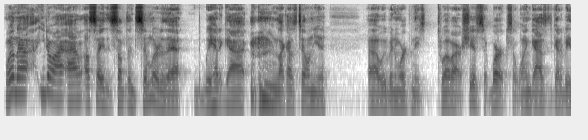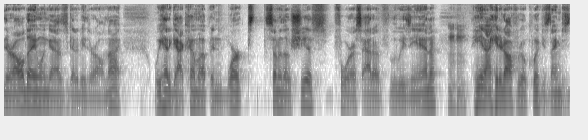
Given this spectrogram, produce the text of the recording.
Well, now you know I, I- I'll say that something similar to that. We had a guy, like I was telling you, uh, we've been working these twelve-hour shifts at work. So one guy's got to be there all day, one guy's got to be there all night. We had a guy come up and work some of those shifts for us out of Louisiana. He and I hit it off real quick. His name's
